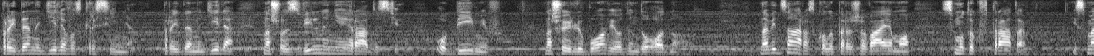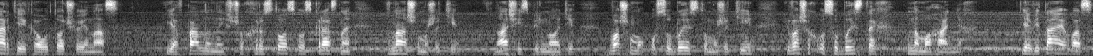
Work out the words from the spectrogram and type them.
прийде неділя Воскресіння, прийде неділя нашого звільнення і радості, обіймів, нашої любові один до одного. Навіть зараз, коли переживаємо смуток втрати і смерті, яка оточує нас, я впевнений, що Христос воскресне в нашому житті, в нашій спільноті, в вашому особистому житті і ваших особистих намаганнях. Я вітаю вас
